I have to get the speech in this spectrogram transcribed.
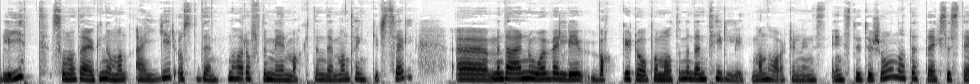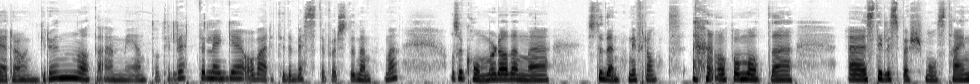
blir gitt, sånn at det er jo ikke noe man eier, og studenten har ofte mer makt enn det man tenker selv. Eh, men det er noe veldig vakkert òg, på en måte, med den tilliten man har til en institusjon, at dette eksisterer av en grunn, og at det er ment å tilrettelegge og være til det beste for studentene. Og så kommer da denne studenten i front, og på en måte stiller stille spørsmålstegn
